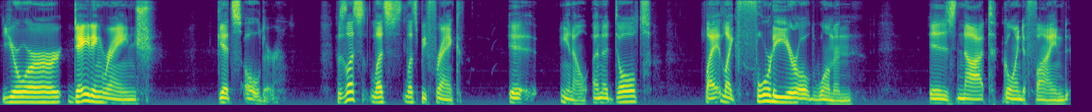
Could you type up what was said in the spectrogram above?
your dating range gets older. Cuz let's let's let's be frank, it, you know, an adult like like 40-year-old woman is not going to find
